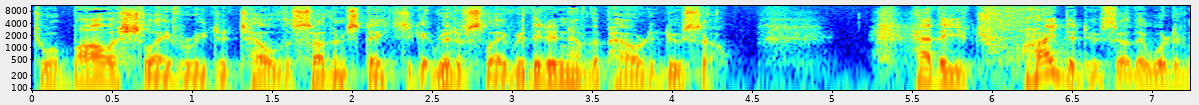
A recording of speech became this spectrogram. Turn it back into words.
to abolish slavery, to tell the southern states to get rid of slavery. They didn't have the power to do so. Had they tried to do so, they would, have,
